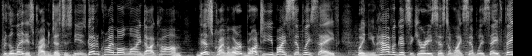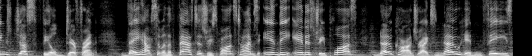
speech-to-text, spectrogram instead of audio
For the latest crime and justice news, go to crimeonline.com. This crime alert brought to you by SimpliSafe. When you have a good security system like SimpliSafe, things just feel different. They have some of the fastest response times in the industry. Plus, no contracts, no hidden fees,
